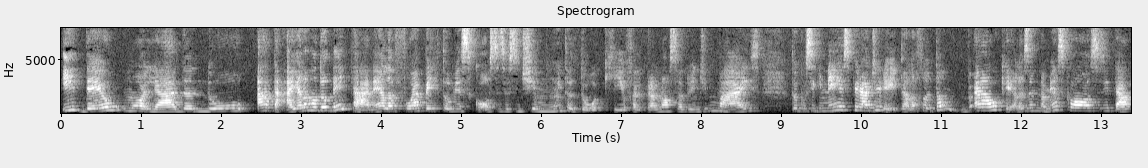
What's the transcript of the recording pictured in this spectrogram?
e deu uma olhada no. Ah tá, aí ela mandou deitar, né? Ela foi, apertou minhas costas, eu sentia muita dor aqui. Eu falei pra ela, nossa, tá doendo demais, tô conseguindo nem respirar direito. Ela falou, então, ah, ok. Ela examinou minhas costas e tal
